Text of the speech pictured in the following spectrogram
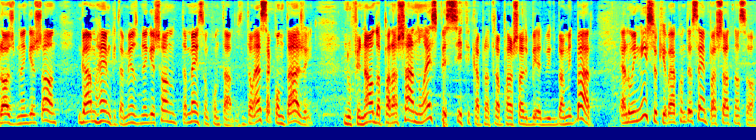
Rosh Ben Gershon, Gamhem, que também os Ben Gershon também são contados. Então essa contagem no final da Parashá não é específica para a Parashá de Bamidbar, é o início que vai acontecer em Pashat Nassó.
